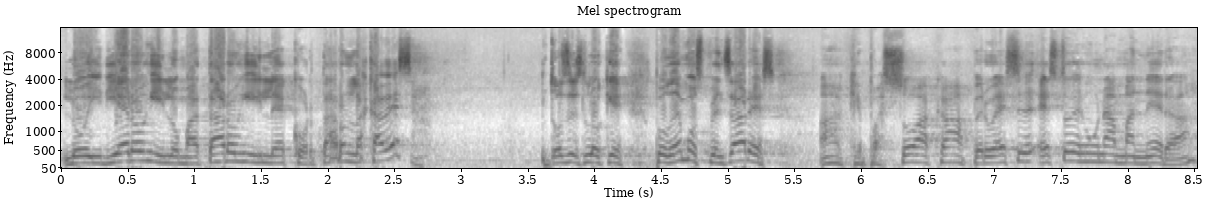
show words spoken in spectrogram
lo hirieron y lo mataron y le cortaron la cabeza. Entonces lo que podemos pensar es, ah, ¿qué pasó acá? Pero esto es una manera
